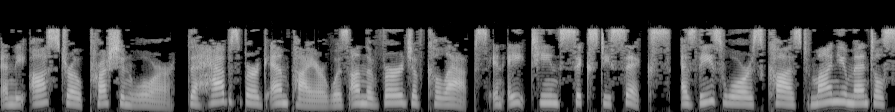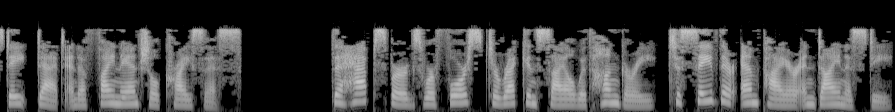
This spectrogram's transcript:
and the Austro-Prussian War, the Habsburg Empire was on the verge of collapse in 1866, as these wars caused monumental state debt and a financial crisis. The Habsburgs were forced to reconcile with Hungary, to save their empire and dynasty.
